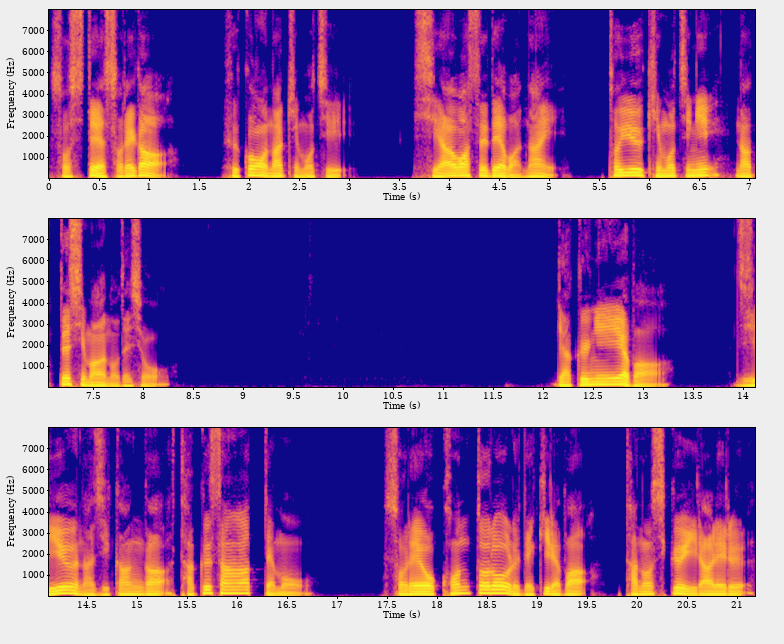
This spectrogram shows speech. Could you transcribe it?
そしてそれが不幸な気持ち、幸せではないという気持ちになってしまうのでしょう。逆に言えば、自由な時間がたくさんあっても、それをコントロールできれば楽しくいられる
